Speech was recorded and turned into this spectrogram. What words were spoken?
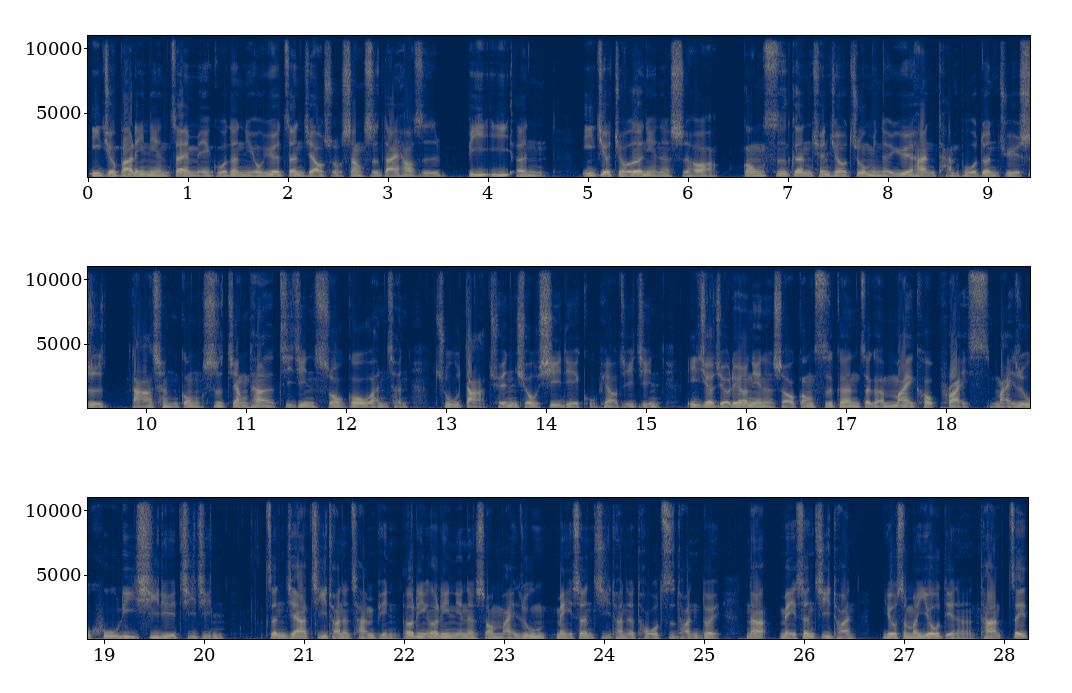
一九八零年，在美国的纽约证交所上市，代号是 BEN。一九九二年的时候啊，公司跟全球著名的约翰·坦伯顿爵士。达成共识，将他的基金收购完成，主打全球系列股票基金。一九九六年的时候，公司跟这个 Michael Price 买入互利系列基金，增加集团的产品。二零二零年的时候，买入美盛集团的投资团队。那美盛集团有什么优点呢？它这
